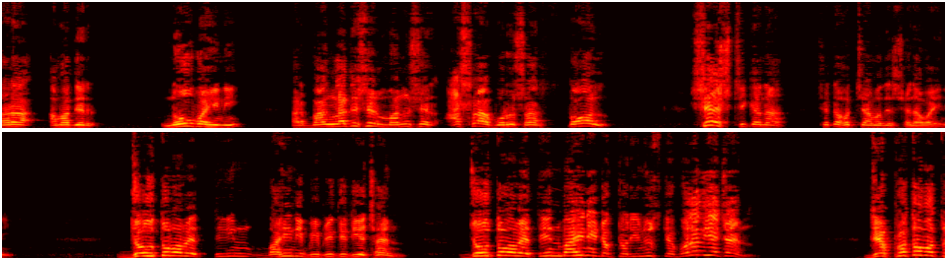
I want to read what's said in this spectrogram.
তারা আমাদের নৌবাহিনী, আর বাংলাদেশের মানুষের আশা, ভরসার স্থল, শেষ ঠিকানা সেটা হচ্ছে আমাদের সেনাবাহিনী। যৌথভাবে তিন বাহিনী বিবৃতি দিয়েছেন। যৌথভাবে তিন বাহিনী ডক্টর ইউনুসকে বলে দিয়েছেন যে প্রথমত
